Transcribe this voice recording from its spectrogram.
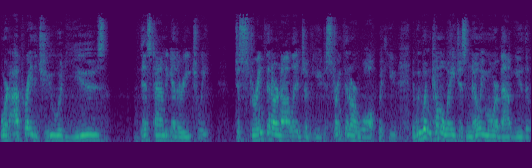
Lord, I pray that you would use this time together each week to strengthen our knowledge of you, to strengthen our walk with you. That we wouldn't come away just knowing more about you, that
